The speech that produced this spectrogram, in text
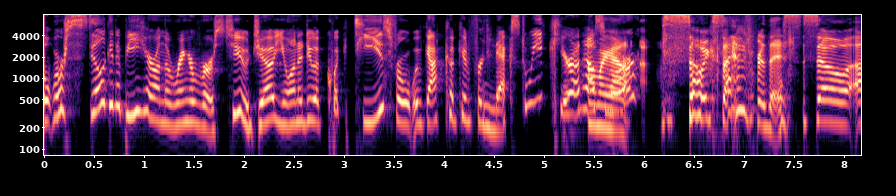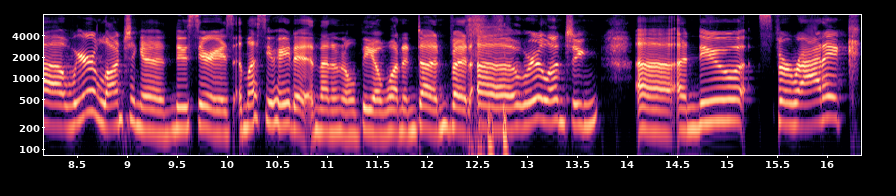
But we're still going to be here on the Ringerverse too. Joe, you want to do a quick tease for what we've got cooking for next week here on House oh my of god, so excited for this. So uh, we're launching a new series, unless you hate it, and then it'll be a one and done. But uh, we're launching uh, a new sporadic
